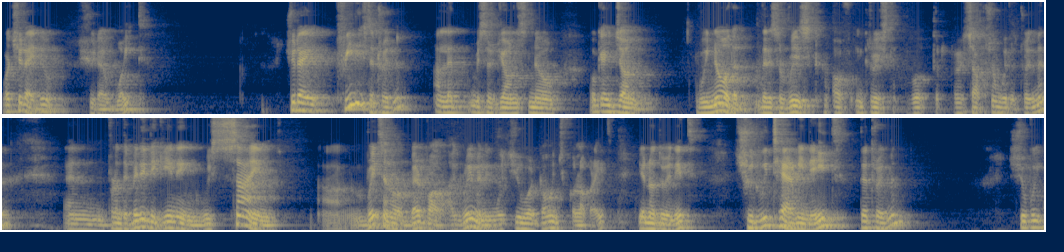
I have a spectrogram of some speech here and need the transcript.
What should I do? Should I wait? Should I finish the treatment and let Mr. Jones know, okay, John, we know that there is a risk of increased resorption with the treatment and from the very beginning, we signed a written or verbal agreement in which you were going to collaborate. You're not doing it. Should we terminate the treatment? Should we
